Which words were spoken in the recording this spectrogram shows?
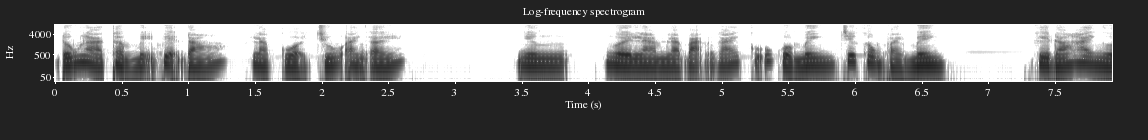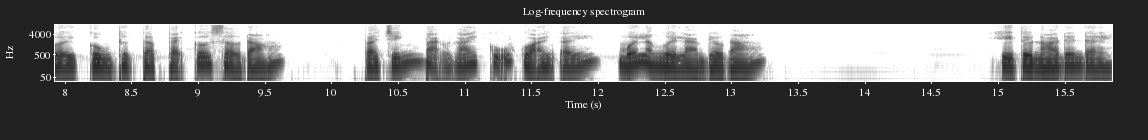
Đúng là thẩm mỹ viện đó là của chú anh ấy. Nhưng người làm là bạn gái cũ của Minh chứ không phải Minh. Khi đó hai người cùng thực tập tại cơ sở đó và chính bạn gái cũ của anh ấy mới là người làm điều đó. Khi tôi nói đến đây,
